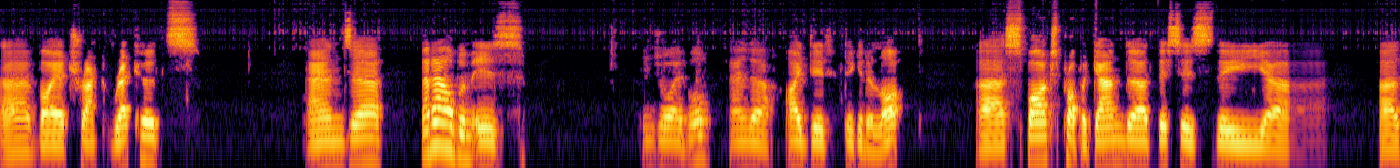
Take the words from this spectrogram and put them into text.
uh, via Track Records. And uh, that album is enjoyable, and uh, I did dig it a lot. Uh, Sparks Propaganda, this is the uh,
